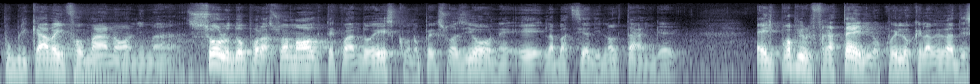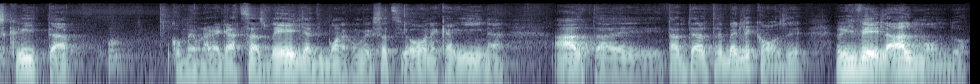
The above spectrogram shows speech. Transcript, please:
pubblicava in forma anonima, solo dopo la sua morte, quando escono Persuasione e l'Abbazia di Northanger, è il, proprio il fratello, quello che l'aveva descritta come una ragazza sveglia, di buona conversazione, carina, alta e tante altre belle cose, rivela al mondo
